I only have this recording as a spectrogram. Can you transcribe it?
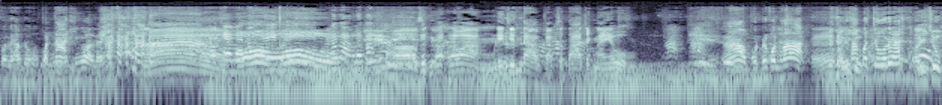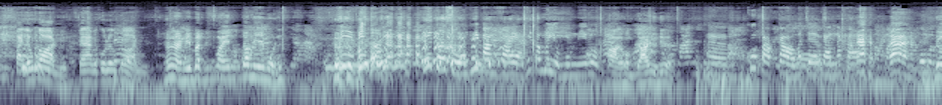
กดเลยครับ เดี๋ยวผมกดหน้าอิงก่อนเลย อ่าเอาแค่อะไรบ้างไอ้วันนี้ระหว่างอะไรบ้างพี่อ่าซึ่งระหว่างเลเจนด์ดาวกับสตาร์จากไนครับผม อ้าวบุญเป็นคนพากเออขอที่ทัชุกบประจูด้วยนะขอที่ชุบไปเริ่มก่อนชนะเป็นคู่เริ่มก่อนถ้าเกิดมีบัตรไฟต้องมีหมุนพี่พี่พี่พี่ตัวสูงพี่บังไฟอะพี่ต้องมาอยู่มุมนี้ลูกอ่าเดี๋ยวผมย้ายอยู่ที่อื่นเออคู่ปรับเก่ามาเจอกันนะคะดู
